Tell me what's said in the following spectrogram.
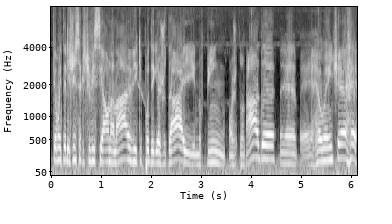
ter uma inteligência artificial na nave que poderia ajudar e no fim não ajudou nada. É, é, realmente é,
